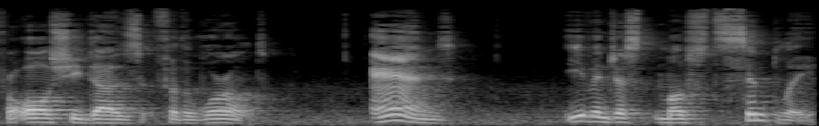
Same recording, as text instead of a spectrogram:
for all she does for the world. And even just most simply,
